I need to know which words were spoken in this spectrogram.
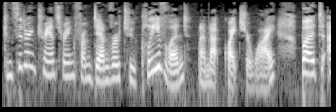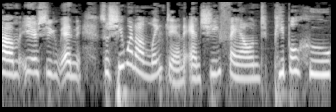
considering transferring from Denver to Cleveland. I'm not quite sure why, but, um, you know, she, and so she went on LinkedIn and she found people who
